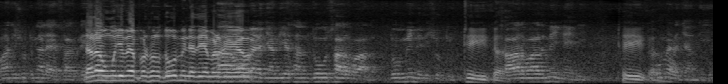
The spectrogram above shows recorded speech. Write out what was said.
ਪੰਜ ਛੁੱਟੀਆਂ ਲੈ ਸਕਦੇ ਨਾ ਨਾ ਉਹ ਜਿਵੇਂ ਆਪਾਂ ਨੂੰ ਤੁਹਾਨੂੰ 2 ਮਹੀਨੇ ਦੀਆਂ ਮਿਲ ਹਾਂ, ਉਹ ਗਈਆਂ ਮਿਲ ਜਾਂਦੀ ਆ ਸਾਨੂੰ 2 ਸਾਲ ਬਾਅਦ 2 ਮਹੀਨੇ ਦੀ ਛੁੱਟੀ। ਠੀਕ ਆ। ਸਾਲ ਬਾਅਦ ਮਹੀਨੇ ਦੀ। ਠੀਕ ਆ। ਉਹ ਮਿਲ ਜਾਂਦੀ ਹੈ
